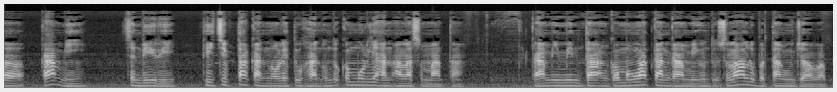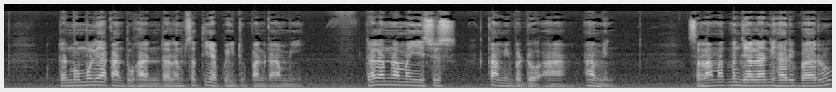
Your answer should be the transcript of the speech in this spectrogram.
uh, kami sendiri diciptakan oleh Tuhan untuk kemuliaan Allah semata. Kami minta Engkau menguatkan kami untuk selalu bertanggung jawab dan memuliakan Tuhan dalam setiap kehidupan kami. Dalam nama Yesus kami berdoa. Amin. Selamat menjalani hari baru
